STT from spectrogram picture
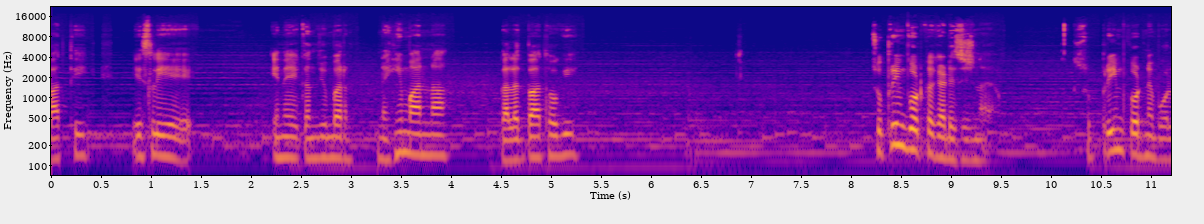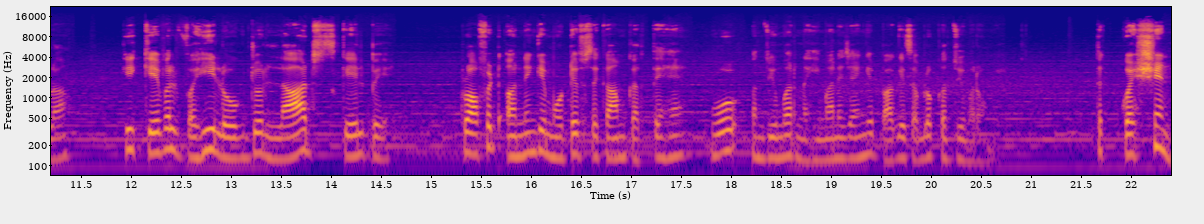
बात थी, इसलिए इन्हें कंज्यूमर नहीं मानना गलत बात होगी। सुप्रीम कोर्ट का क्या डिसीज़न आया? सुप्रीम कोर्ट ने बोला कि केवल वही लोग जो लार्ज स्केल पे प्रॉफिट अर्निंग के मोटिव से काम करते हैं, वो कंज्यूमर नहीं माने जाएँगे, बाकी सब लोग कंज्यूमर होंगे। The question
